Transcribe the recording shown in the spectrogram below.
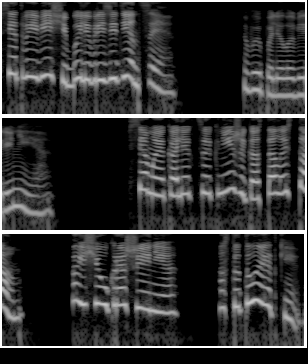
Все твои вещи были в резиденции. Выпалила Веринея. Вся моя коллекция книжек осталась там. А еще украшения. А статуэтки?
